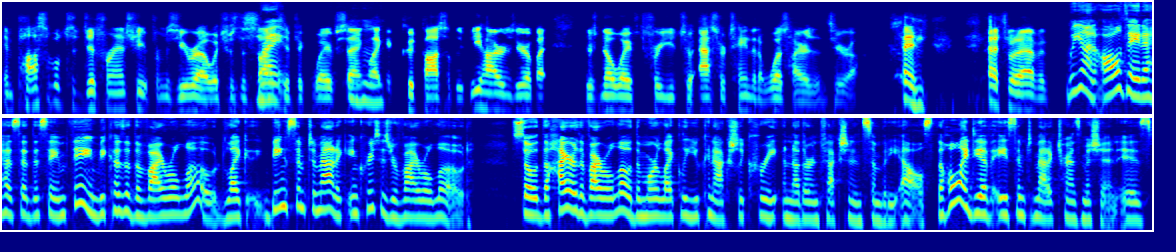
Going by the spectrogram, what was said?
impossible to differentiate from zero, which was the scientific right. way of saying mm-hmm. like it could possibly be higher than zero, but there's no way for you to ascertain that it was higher than zero. And that's what happened. Well, yeah, and all data has said the same thing because of the viral load. Like being symptomatic increases your viral load. So the higher the viral load, the more likely you can actually create another infection in somebody else. The whole idea of asymptomatic transmission is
